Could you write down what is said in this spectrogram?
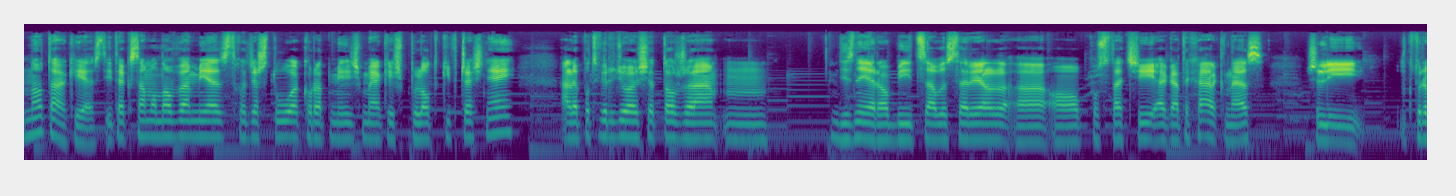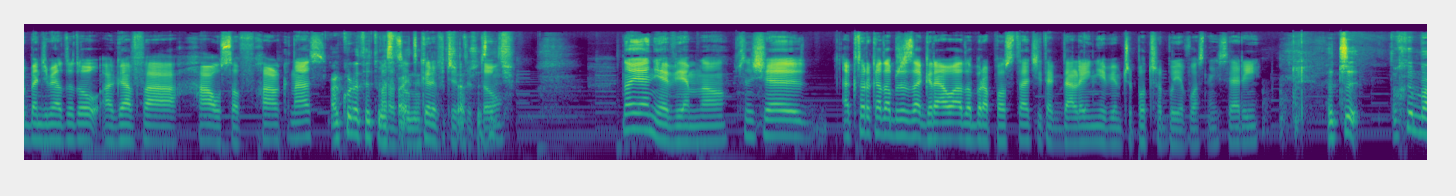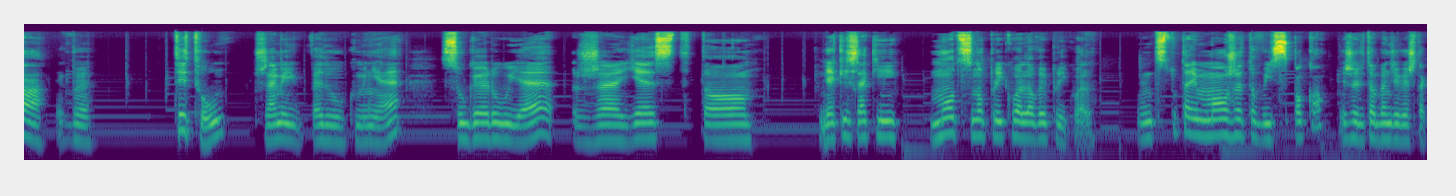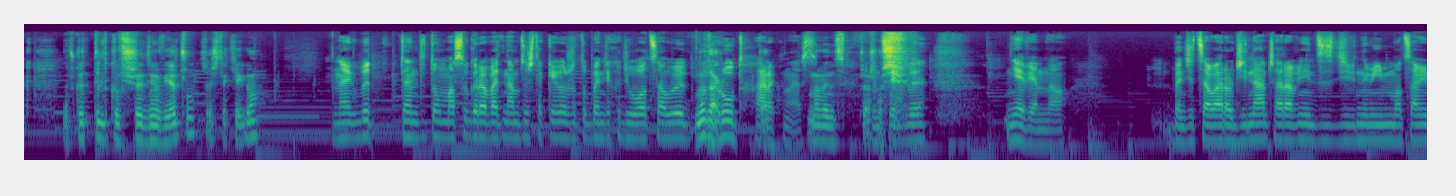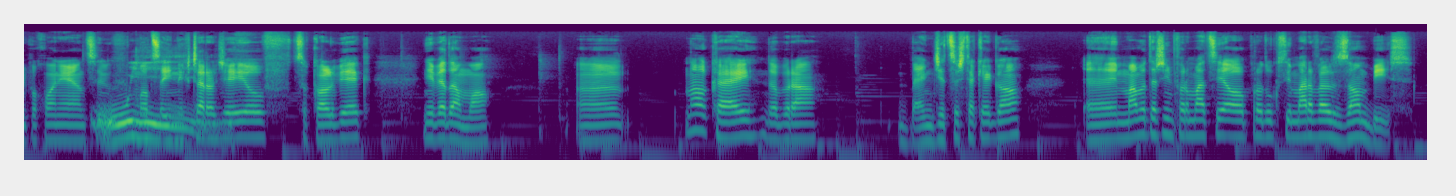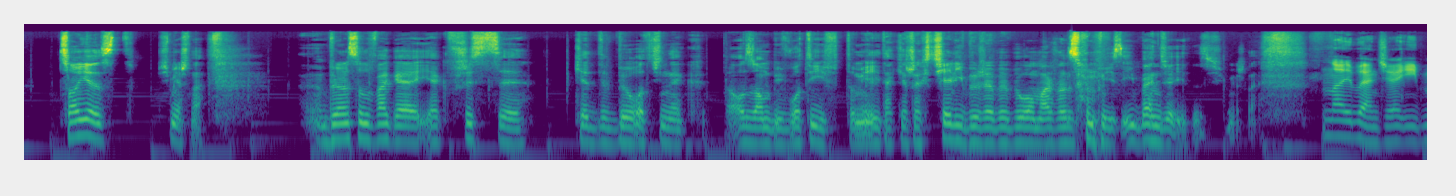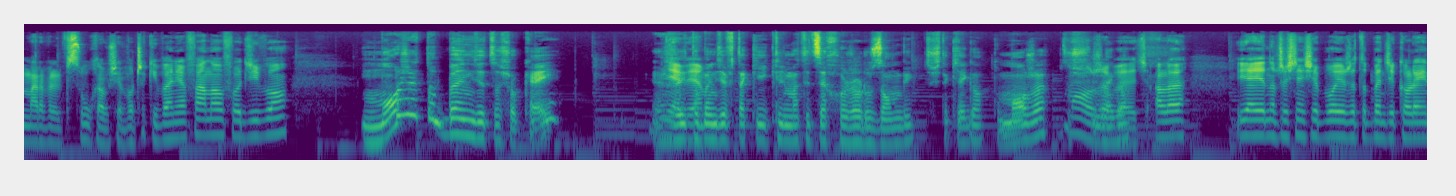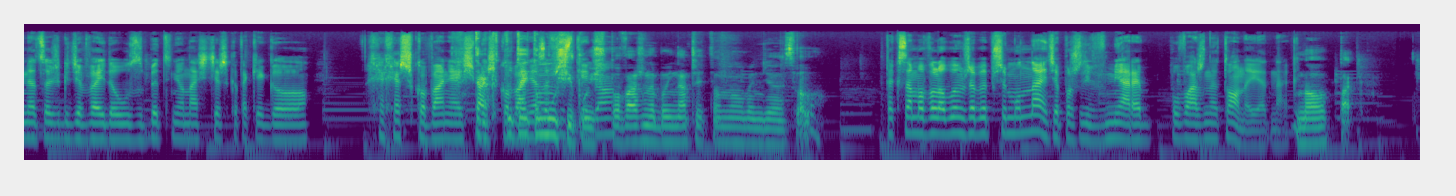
No tak, jest. I tak samo nowym jest, chociaż tu akurat mieliśmy jakieś plotki wcześniej, ale potwierdziło się to, że mm, Disney robi cały serial e, o postaci Agaty Harkness, czyli które będzie miał tytuł Agatha House of Harkness. Akurat tytuł jest fajny. odkrywczy tytuł. No ja nie wiem, no. W sensie aktorka dobrze zagrała, dobra postać i tak dalej. Nie wiem, czy potrzebuje własnej serii. Znaczy, to chyba jakby tytuł, przynajmniej według mnie, sugeruje, że jest to jakiś taki mocno prequelowy prequel. Więc tutaj może to wyjść spoko, jeżeli to będzie, wiesz, tak na przykład tylko w średniowieczu, coś takiego. No jakby ten tytuł ma sugerować nam coś takiego, że to będzie chodziło o cały no tak, ród tak. Harkness. Tak. No więc przeszłość. Więc jakby, nie wiem, no. Będzie cała rodzina czarownic z dziwnymi mocami pochłaniających Ui. mocy innych czarodziejów, cokolwiek. Nie wiadomo. Yy, no okej, okay, dobra. Będzie coś takiego. Yy, mamy też informację o produkcji Marvel Zombies. Co jest śmieszne. Biorąc pod uwagę, jak wszyscy, kiedy był odcinek o zombie w What If, to mieli takie, że chcieliby, żeby było Marvel Zombies i będzie, i to jest śmieszne. No i będzie, i Marvel wsłuchał się w oczekiwania fanów, o dziwo. Może to będzie coś ok? Jeżeli to będzie w takiej klimatyce horroru zombie, coś takiego, to może? Coś może innego? być, ale ja jednocześnie się boję, że to będzie kolejne coś, gdzie wejdą zbytnio na ścieżkę takiego heheszkowania i śmieszkowania Tak, tutaj to musi pójść poważne, bo inaczej to no, będzie słabo. Tak samo wolałbym, żeby przy Moon Knightie poszli w miarę poważne tony jednak. No, tak.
